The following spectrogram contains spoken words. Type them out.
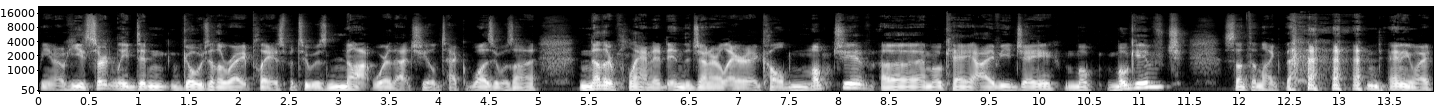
you know he certainly didn't go to the right place Batuu is not where that shield tech was. It was on a, another planet in the general area called Mokjiv, uh, m-o-k-i-v-j Mogivj something like that. anyway,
